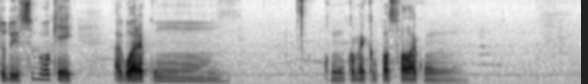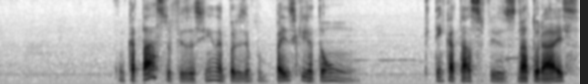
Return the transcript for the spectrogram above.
tudo isso ok agora com com como é que eu posso falar com com catástrofes assim né por exemplo países que já estão tem catástrofes naturais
